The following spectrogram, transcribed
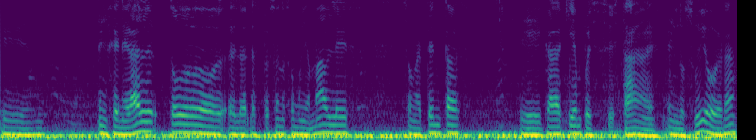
Eh, en general, todas las personas son muy amables, son atentas. Eh, cada quien pues está en lo suyo, ¿verdad?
